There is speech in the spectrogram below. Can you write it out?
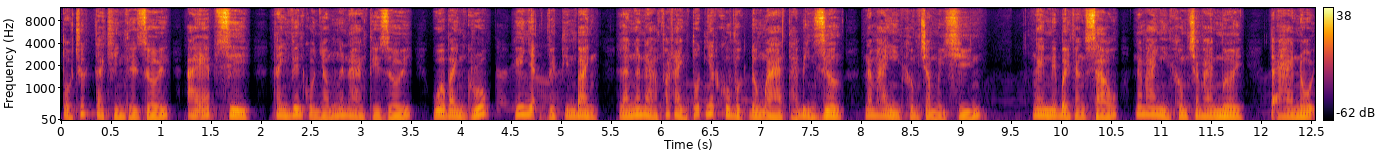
Tổ chức Tài chính Thế giới IFC, thành viên của nhóm ngân hàng thế giới World Bank Group, ghi nhận Vietinbank là ngân hàng phát hành tốt nhất khu vực Đông Á Thái Bình Dương năm 2019. Ngày 17 tháng 6 năm 2020, tại Hà Nội,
